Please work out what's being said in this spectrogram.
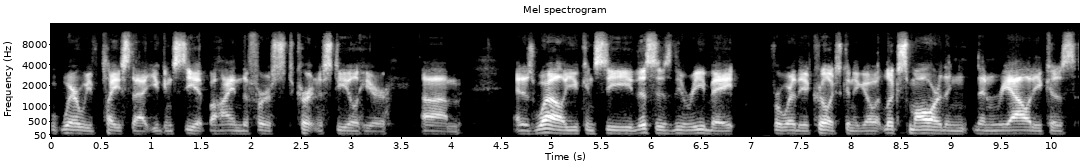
where we've placed that. You can see it behind the first curtain of steel here. Um, and as well, you can see this is the rebate for where the acrylic's going to go. It looks smaller than than reality because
